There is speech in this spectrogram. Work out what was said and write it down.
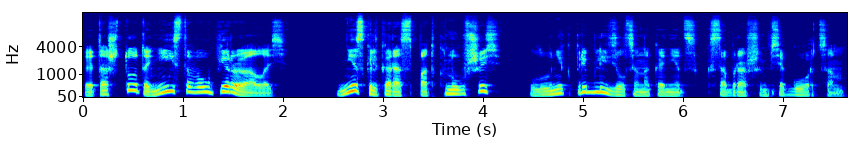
Это что-то неистово упиралось. Несколько раз споткнувшись, Луник приблизился, наконец, к собравшимся горцам.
